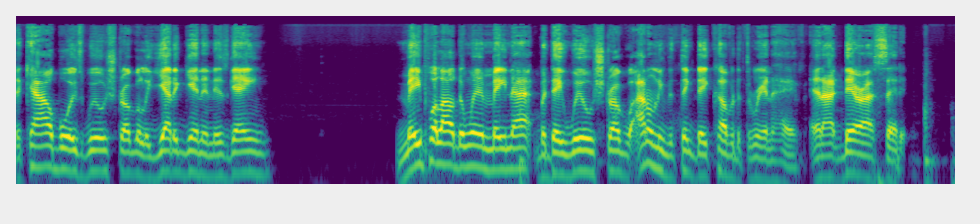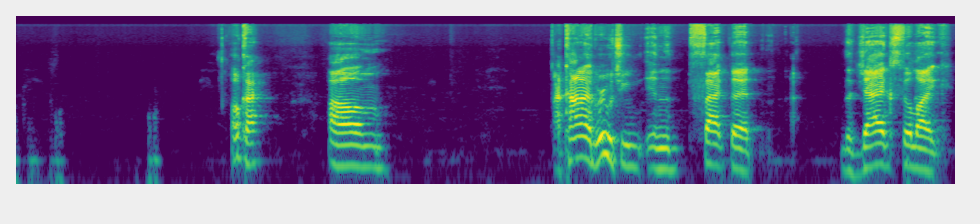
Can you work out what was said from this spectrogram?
The Cowboys will struggle yet again in this game. May pull out the win, may not, but they will struggle. I don't even think they cover the three and a half. And I dare I said it. Okay. Um I kind of agree with you in the fact that the Jags feel like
